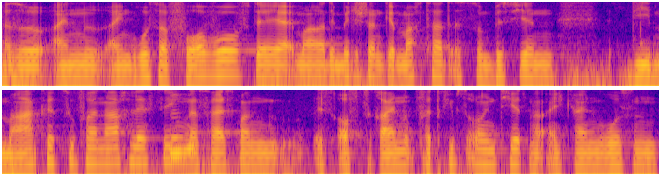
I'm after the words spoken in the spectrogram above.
Also ein, ein großer Vorwurf, der ja immer den Mittelstand gemacht hat, ist so ein bisschen die Marke zu vernachlässigen. Das heißt, man ist oft rein vertriebsorientiert und hat eigentlich keinen großen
